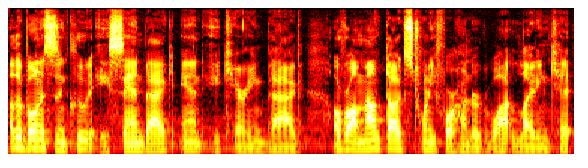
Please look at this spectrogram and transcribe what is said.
Other bonuses include a sandbag and a carrying bag. Overall, Mountdog's 2400 watt lighting kit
